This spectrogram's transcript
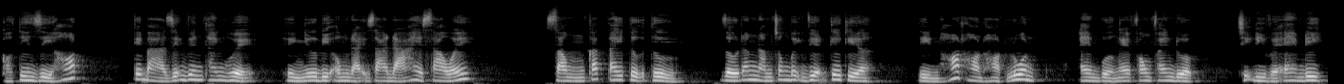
Có tin gì hot? Cái bà diễn viên Thanh Huệ hình như bị ông đại gia đá hay sao ấy. Xong cắt tay tự tử, giờ đang nằm trong bệnh viện kia kìa. Tin hot hòn hot luôn, em vừa nghe phong phanh được. Chị đi với em đi,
